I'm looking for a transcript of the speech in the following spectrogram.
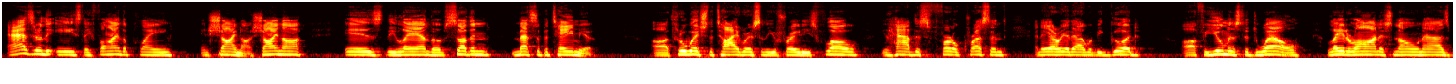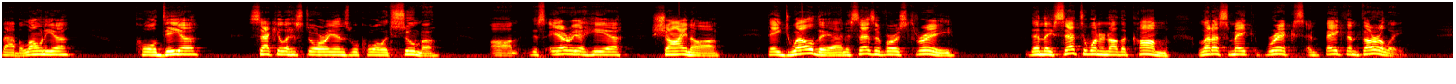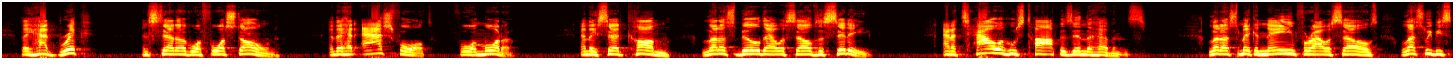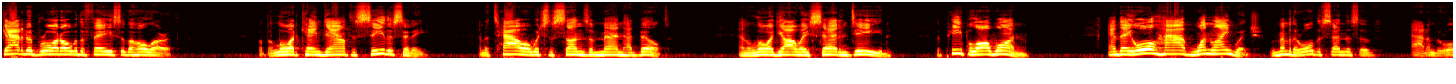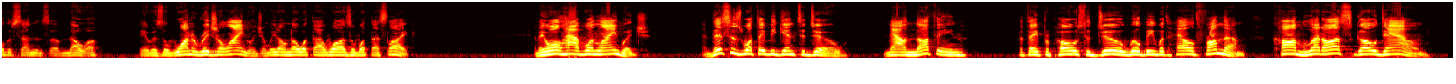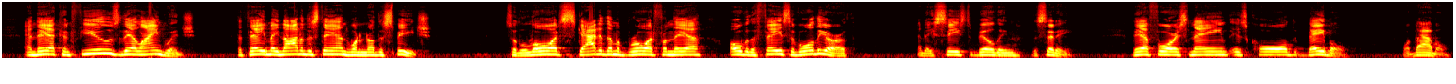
As they're in the east, they find the plain in Shinar. Shinar is the land of southern Mesopotamia, uh, through which the Tigris and the Euphrates flow. You have this fertile crescent, an area that would be good uh, for humans to dwell. Later on, it's known as Babylonia, Chaldea. Secular historians will call it Sumer. Um, this area here, Shinar, they dwell there, and it says in verse 3 Then they said to one another, Come, let us make bricks and bake them thoroughly. They had brick instead of or for stone, and they had asphalt for mortar. And they said, Come, let us build ourselves a city and a tower whose top is in the heavens. Let us make a name for ourselves, lest we be scattered abroad over the face of the whole earth. But the Lord came down to see the city and the tower which the sons of men had built. And the Lord Yahweh said, Indeed, the people are one, and they all have one language. Remember, they're all descendants of Adam, they're all descendants of Noah. There was the one original language, and we don't know what that was or what that's like. And they all have one language. And this is what they begin to do. Now, nothing that they propose to do will be withheld from them. Come, let us go down. And there confuse their language, that they may not understand one another's speech. So the Lord scattered them abroad from there over the face of all the earth, and they ceased building the city. Therefore, its name is called Babel, or Babel,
